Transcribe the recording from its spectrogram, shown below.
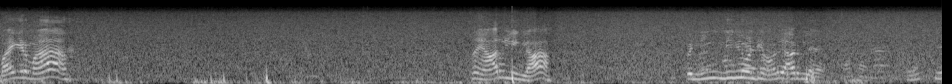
பயங்கரமா? அண்ணா, யாரும் இல்லைங்களா? இப்போ நீங்க நீங்களும் வந்துட்டீங்க அவ்வளோ யாரும் இல்லை? ஓகே.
